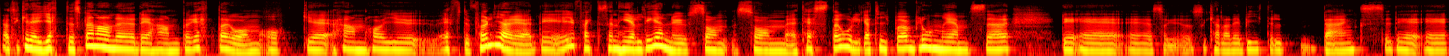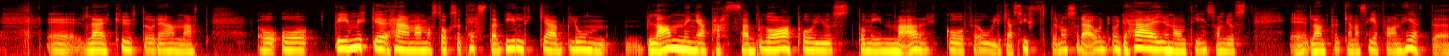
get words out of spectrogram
Jag tycker det är jättespännande det han berättar om och eh, han har ju efterföljare. Det är ju faktiskt en hel del nu som, som testar olika typer av blomremsor. Det är så, så, kallade beetle banks, det är lärkrutor och det är annat. Och, och, det är mycket här man måste också testa vilka blomblandningar passar bra på just på min mark och för olika syften och sådär. Och, det här är ju någonting som just eh, lantbrukarnas erfarenheter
